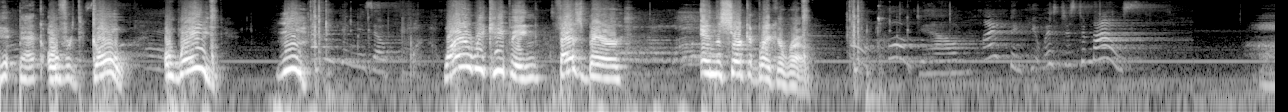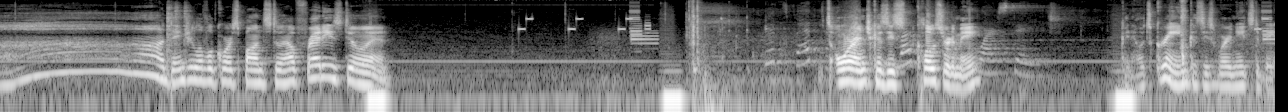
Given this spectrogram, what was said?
Get back over. the Go away. Ugh. Why are we keeping Fazbear in the circuit breaker room? Ah, danger level corresponds to how Freddy's doing. It's orange because he's closer to me. Okay, now it's green because he's where he needs to be.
